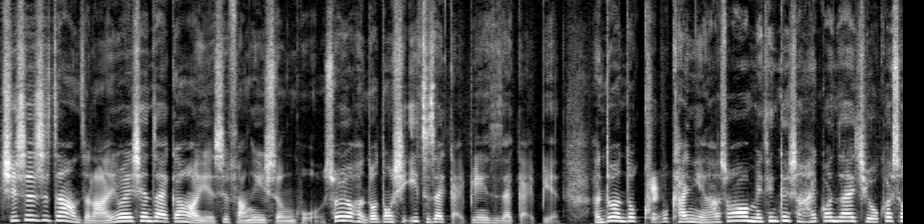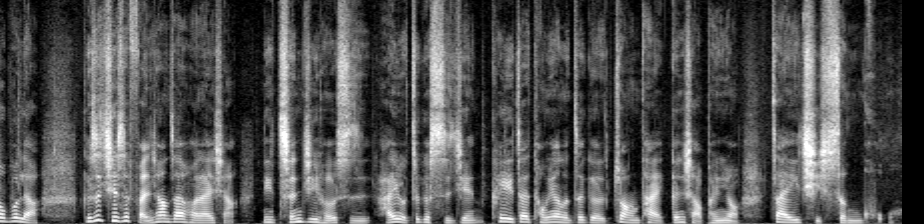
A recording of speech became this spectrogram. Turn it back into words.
其实是这样子啦，因为现在刚好也是防疫生活，所以有很多东西一直在改变，一直在改变。很多人都苦不堪言啊，说哦，每天跟小孩关在一起，我快受不了。可是其实反向再回来想，你曾几何时还有这个时间，可以在同样的这个状态跟小朋友在一起生活？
